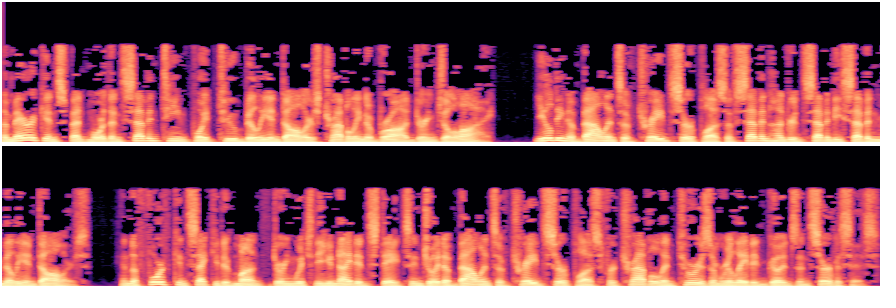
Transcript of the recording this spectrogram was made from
Americans spent more than $17.2 billion traveling abroad during July, yielding a balance of trade surplus of $777 million, and the fourth consecutive month during which the United States enjoyed a balance of trade surplus for travel and tourism-related goods and services.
